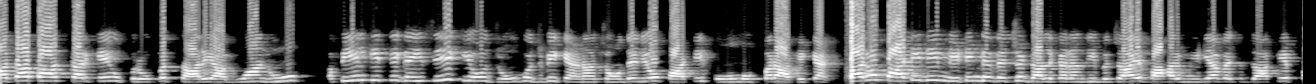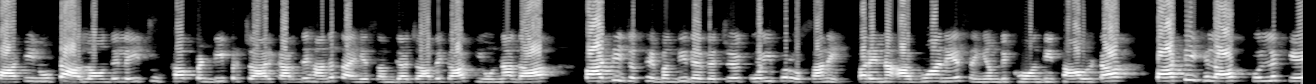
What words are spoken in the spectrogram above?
ਮਤਾ ਪਾਸ ਕਰਕੇ ਉਪਰੋਕਤ ਸਾਰੇ ਆਗੂਆਂ ਨੂੰ ਅਪੀਲ ਕੀਤੀ ਗਈ ਸੀ ਕਿ ਉਹ ਜੋ ਕੁਝ ਵੀ ਕਹਿਣਾ ਚਾਹੁੰਦੇ ਨੇ ਉਹ ਪਾਰਟੀ ਫੋਰਮ ਉੱਪਰ ਆ ਕੇ ਕਹਿਣ। ਪਰ ਉਹ ਪਾਰਟੀ ਦੀ ਮੀਟਿੰਗ ਦੇ ਵਿੱਚ ਗੱਲ ਕਰਨ ਦੀ ਬਜਾਏ ਬਾਹਰ ਮੀਡੀਆ ਵਿੱਚ ਜਾ ਕੇ ਪਾਰਟੀ ਨੂੰ ਢਾਹ ਲਾਉਣ ਦੇ ਲਈ ਝੂਠਾ ਪੰਡੀ ਪ੍ਰਚਾਰ ਕਰਦੇ ਹਨ ਤਾਂ ਇਹ ਸਮਝਿਆ ਜਾਵੇਗਾ ਕਿ ਉਹਨਾਂ ਦਾ ਪਾਰਟੀ ਜਥੇਬੰਦੀ ਦੇ ਵਿੱਚ ਕੋਈ ਭਰੋਸਾ ਨਹੀਂ। ਪਰ ਇਹਨਾਂ ਆਗੂਆਂ ਨੇ ਸੰਯਮ ਦਿਖਾਉਣ ਦੀ ਥਾਂ ਉਲਟਾ ਪਾਰਟੀ ਖਿਲਾਫ ਖੁੱਲ ਕੇ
